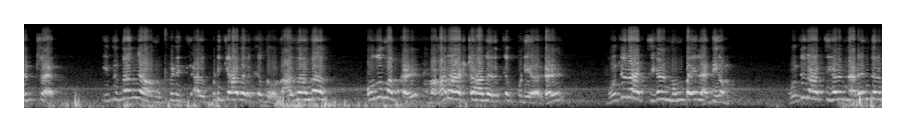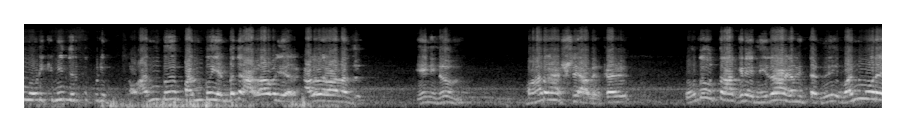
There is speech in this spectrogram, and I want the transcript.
திட்டுறார் இதுதாங்க அவங்க பிடி அது பிடிக்காத இருக்கிறது ஒண்ணு அதனால பொதுமக்கள் மகாராஷ்டிராவில் இருக்கக்கூடியவர்கள் குஜராத்திகள் மும்பையில் அதிகம் குஜராத்திகள் நரேந்திர மோடிக்கு மீது இருக்கக்கூடிய அன்பு பண்பு என்பது அளவு அளவிலானது. எனினும் மகாராஷ்டிராவிற்கள் உத்தவ் தாக்கரே நிராகரித்தது வன்முறை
